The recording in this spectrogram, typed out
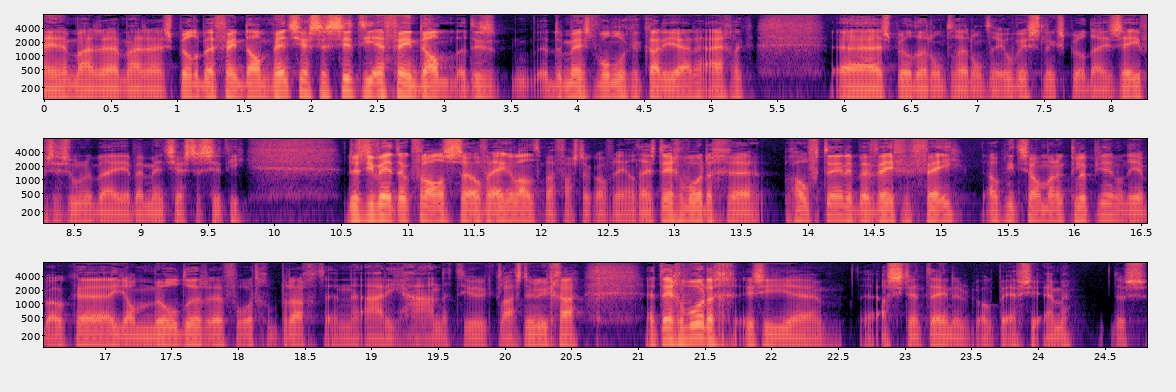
heen. Maar, eh, maar speelde bij Veendam, Manchester City en Veendam. Het is de meest wonderlijke carrière eigenlijk. Speelde rond, de- rond de eeuwwisseling. Speelde hij zeven seizoenen bij, bij Manchester City. Dus die weet ook van alles eh, over Engeland, maar vast ook over Nederland. Hij is tegenwoordig eh hoofdtrainer bij WVV. Ook niet zomaar een clubje, want die hebben ook eh, Jan Mulder voortgebracht. En uh, Arie Haan natuurlijk, Klaas Nuninga. En tegenwoordig is hij eh assistent-trainer ook bij FC Emmen. Dus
